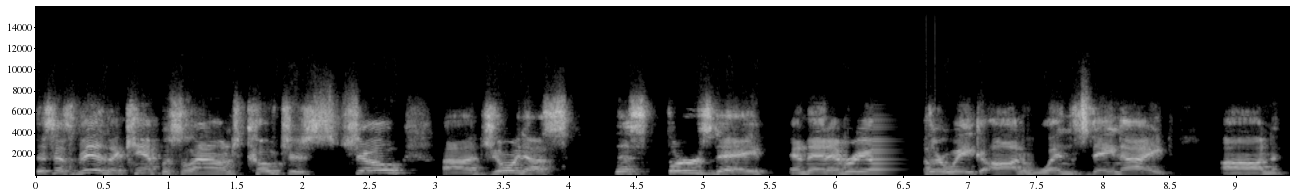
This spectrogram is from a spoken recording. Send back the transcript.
This has been the Campus Lounge Coaches Show. Uh, join us this Thursday and then every other week on Wednesday night on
